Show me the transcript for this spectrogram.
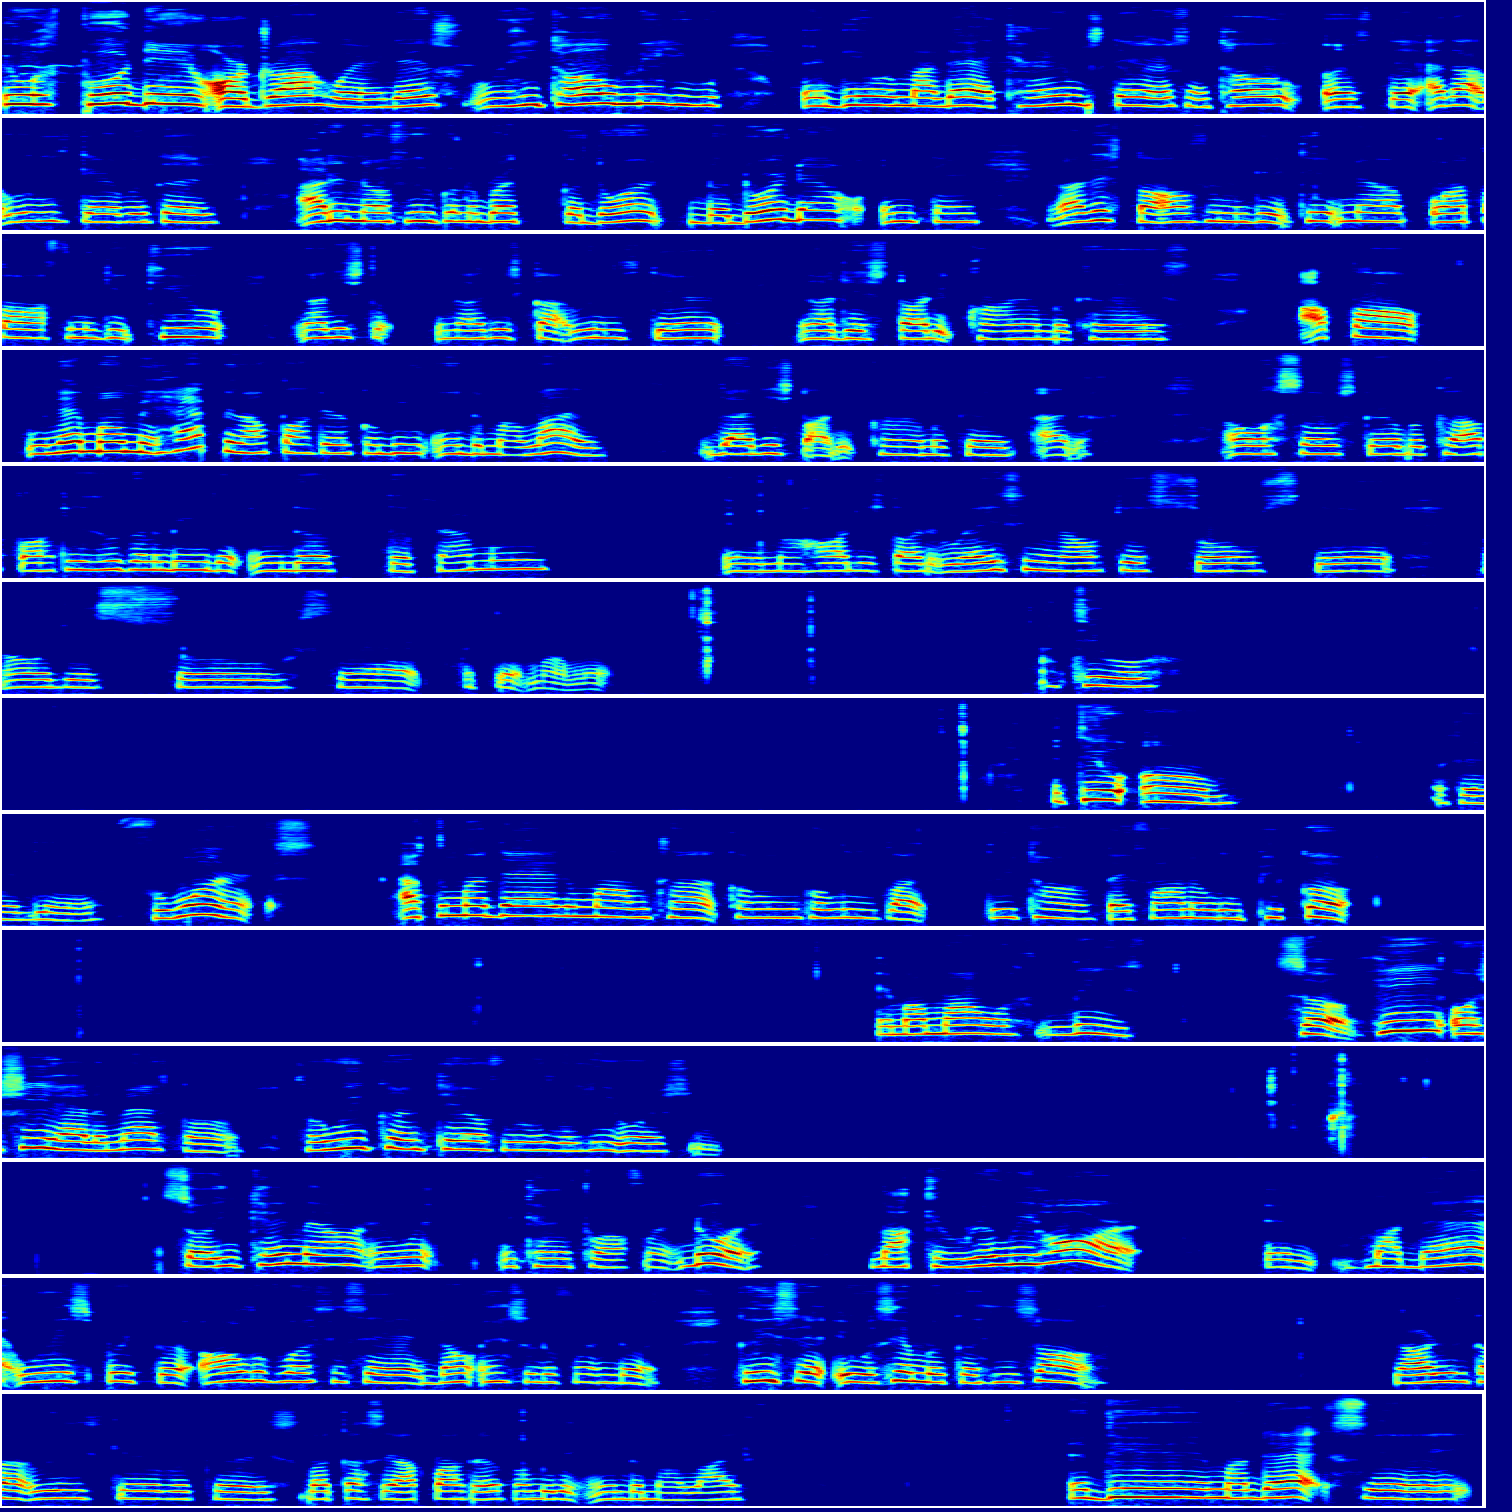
It was pulled in our driveway and that's when he told me he, and then when my dad came upstairs and told us that I got really scared because I didn't know if he was gonna break the door, the door down or anything. And I just thought I was gonna get kidnapped, or I thought I was gonna get killed. And I just, and I just got really scared, and I just started crying because I thought when that moment happened, I thought that was gonna be the end of my life. And I just started crying because I, I was so scared because I thought this was gonna be the end of the family. And my heart just started racing, and I was just so scared. I was just so sad at that moment. Until until um okay then for once after my dad and mom tried calling the police like three times they finally pick up. And my mom was released. So he or she had a mask on, so we couldn't tell if it was a he or a she. So he came out and went and came to our front door, knocking really hard. And my dad whispered to all of us and said, don't answer the front door. Cause he said it was him because he saw. So I just got really scared because, like I said, I thought that was going to be the end of my life. And then my dad said,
